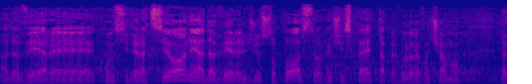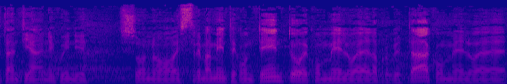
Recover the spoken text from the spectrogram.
ad avere considerazione, ad avere il giusto posto che ci spetta per quello che facciamo da tanti anni. Quindi sono estremamente contento e con me lo è la proprietà, con me lo è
